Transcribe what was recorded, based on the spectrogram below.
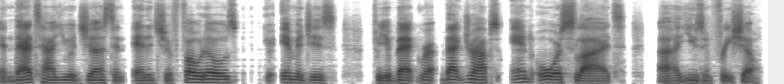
And that's how you adjust and edit your photos, your images for your back, backdrops and or slides uh, using Freeshow.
